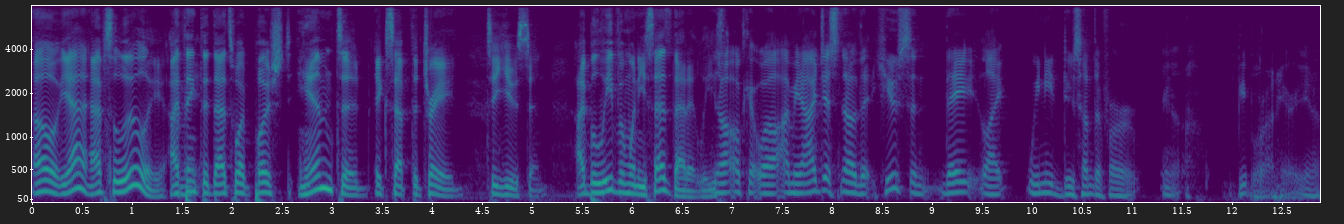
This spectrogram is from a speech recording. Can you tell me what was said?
Oh yeah, absolutely. I, think that that's what pushed him to accept the trade to Houston. I believe him when he says that at least. No, okay. Well, I mean, I just know that Houston, they like we need to do something for you know people around here. You know,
